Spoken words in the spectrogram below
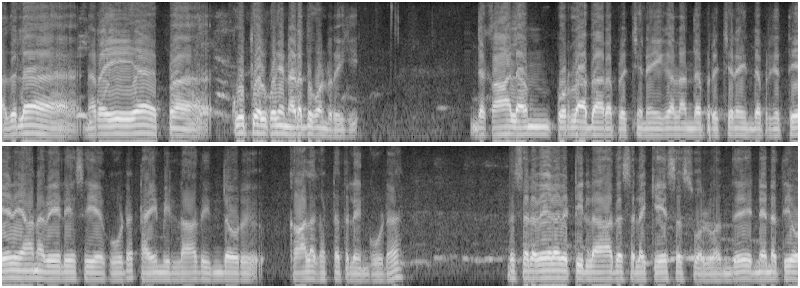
அதில் நிறைய இப்போ கூத்துகள் கொஞ்சம் நடந்து கொண்டிருக்கு. இந்த காலம் பொருளாதார பிரச்சனைகள் அந்த பிரச்சனை இந்த பிரச்சனை தேவையான வேலையை செய்யக்கூட டைம் இல்லாத இந்த ஒரு காலகட்டத்திலையும் கூட இந்த சில வேலை வெட்டி இல்லாத சில கேசஸ்கள் வந்து என்னென்னத்தையோ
